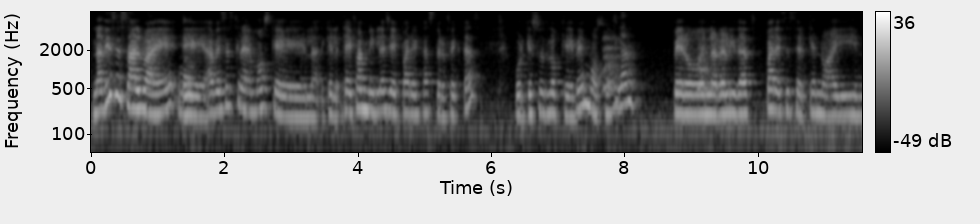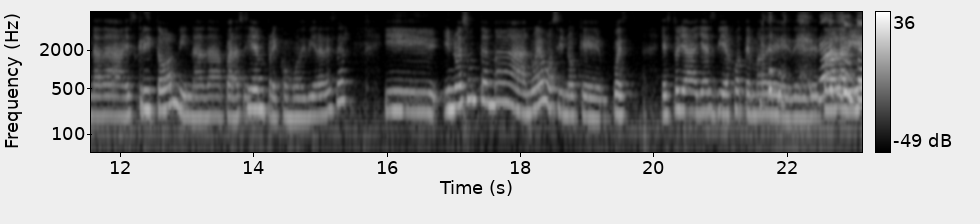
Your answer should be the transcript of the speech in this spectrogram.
nadie se salva, ¿eh? No. Eh, a veces creemos que, la- que, que hay familias y hay parejas perfectas, porque eso es lo que vemos, ¿no? Claro. Pero en la realidad parece ser que no hay nada escrito ni nada para Sí. siempre como debiera de ser. Y, y no es un tema nuevo, sino que pues esto ya, ya es viejo tema de, de- de No, toda este la es un tema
